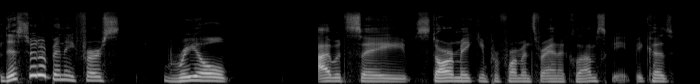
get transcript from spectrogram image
this should have been a first real, I would say, star making performance for Anna Chlumsky because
